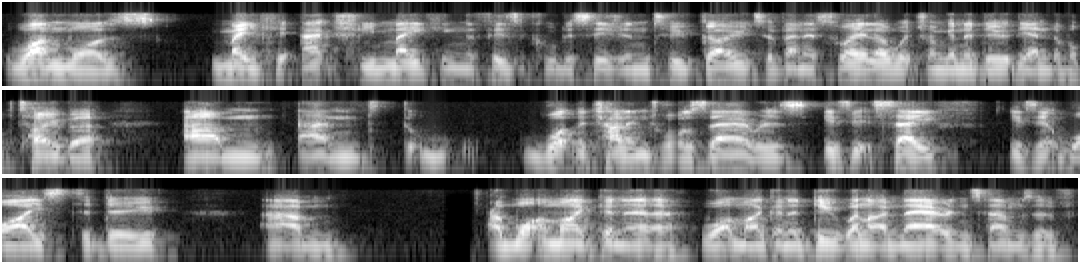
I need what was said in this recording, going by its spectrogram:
One was make it actually making the physical decision to go to Venezuela, which I'm going to do at the end of October. Um, and what the challenge was there is is it safe? Is it wise to do? Um, and what am I gonna what am I gonna do when I'm there in terms of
